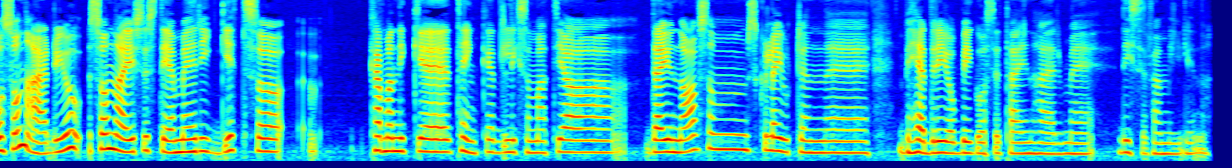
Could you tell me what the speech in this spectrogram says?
og sånn er det jo. Sånn er jo systemet rigget. Så kan man ikke tenke liksom at ja, det er jo Nav som skulle ha gjort en eh, bedre jobb i gåsetegn her med disse familiene.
